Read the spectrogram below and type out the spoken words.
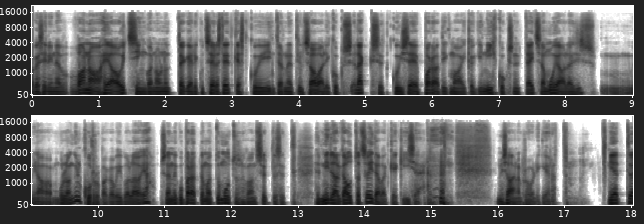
aga selline vana hea otsing on olnud tegelikult sellest hetkest, kui internet üldse avalikuks läks, et kui see paradigma ikkagi nihkuks nüüd täitsa mujale, siis mina, mul on küll kurb, aga võib-olla jah, see on nagu paratamatu muutus, nagu Ants ütles, et, et millalgi autod sõidavadki äkki ise me ei saa enam rooli keerata, nii et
